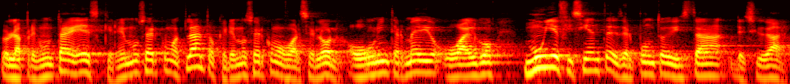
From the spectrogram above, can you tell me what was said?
Pero la pregunta es, ¿queremos ser como Atlanta o queremos ser como Barcelona? O un intermedio o algo muy eficiente desde el punto de vista de ciudad.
